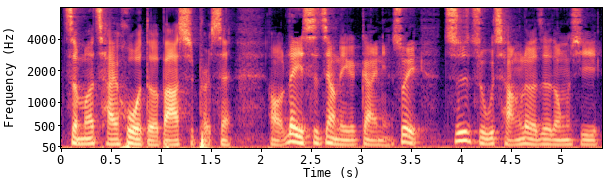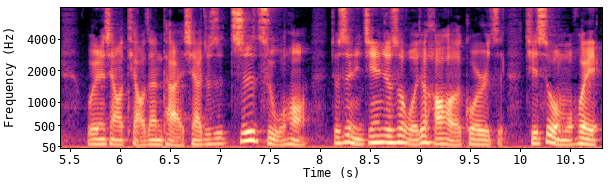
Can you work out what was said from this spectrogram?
怎么才获得八十 percent？哦，类似这样的一个概念。所以，知足常乐这东西，我有点想要挑战它一下，就是知足哈，就是你今天就说我就好好的过日子，其实我们会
